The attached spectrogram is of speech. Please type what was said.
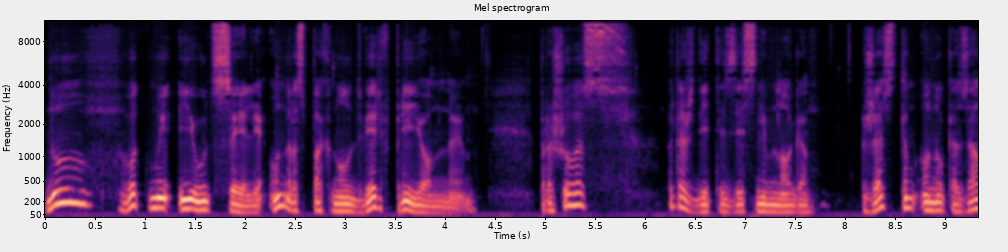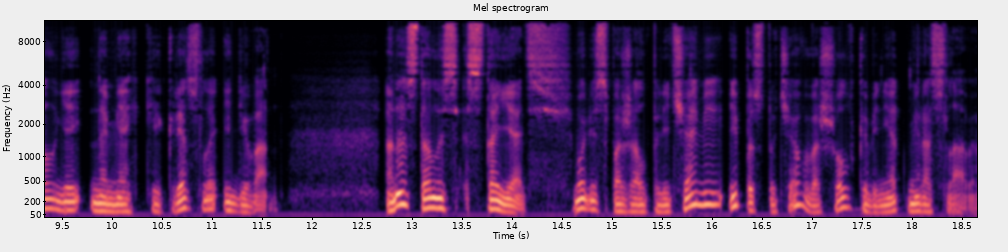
«Ну, вот мы и у цели». Он распахнул дверь в приемную. «Прошу вас, подождите здесь немного». Жестом он указал ей на мягкие кресла и диван. Она осталась стоять. Морис пожал плечами и, постучав, вошел в кабинет Мирославы.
